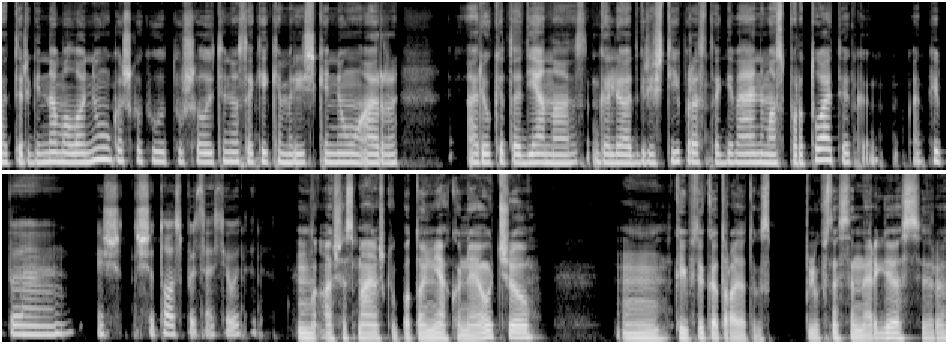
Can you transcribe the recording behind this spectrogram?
vat, irgi nemalonių kažkokių tų šalutinių, sakykime, reiškinių, ar, ar jau kitą dieną galėjo atgrįžti įprastą gyvenimą, sportuoti, kaip e, iš šitos pusės jautėte? Nu, aš asmeniškai po to nieko nejaučiau, mm, kaip tik atrodė toks pliūpsnis energijos ir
